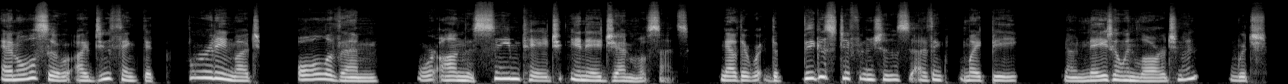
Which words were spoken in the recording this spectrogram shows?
And also, I do think that pretty much all of them were on the same page in a general sense. Now, there were the biggest differences, I think, might be you know, NATO enlargement, which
